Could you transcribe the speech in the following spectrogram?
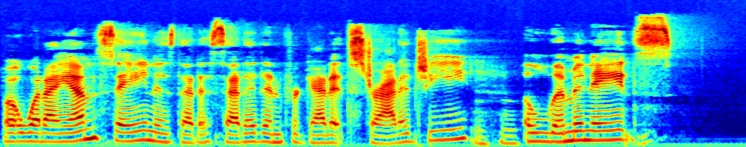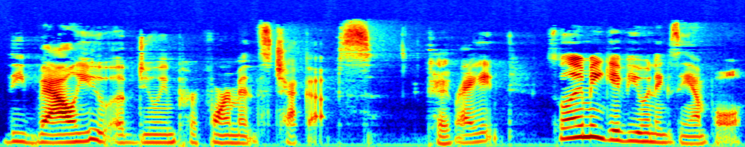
but what I am saying is that a set it and forget it strategy Mhm. eliminates the value of doing performance checkups. Okay. Right? So let me give you an example.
